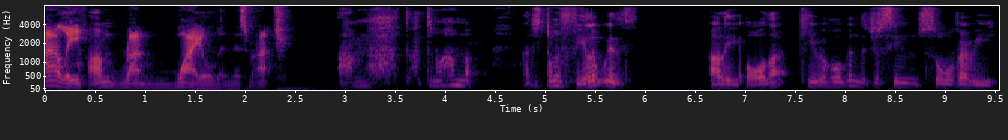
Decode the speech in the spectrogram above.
Allie Um, ran wild in this match. I'm. I don't know. I'm not. I just don't feel it with Allie or that Kiera Hogan. They just seem so very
